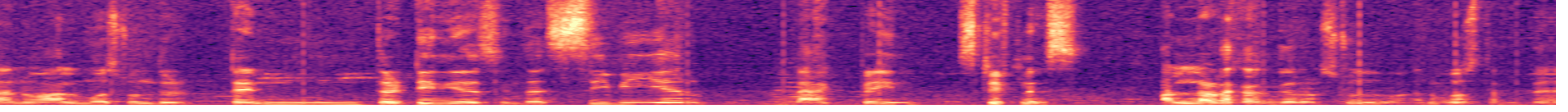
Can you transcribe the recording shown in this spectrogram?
ನಾನು ಆಲ್ಮೋಸ್ಟ್ ಒಂದು ಟೆನ್ ತರ್ಟೀನ್ ಇಯರ್ಸಿಂದ ಸಿವಿಯರ್ ಬ್ಯಾಕ್ ಪೈನ್ ಸ್ಟಿಫ್ನೆಸ್ ಅಲ್ಲಾಡೋಕ್ಕಾಗದಿರೋಷ್ಟು ಅನುಭವಿಸ್ತಾ ಇದ್ದೆ.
